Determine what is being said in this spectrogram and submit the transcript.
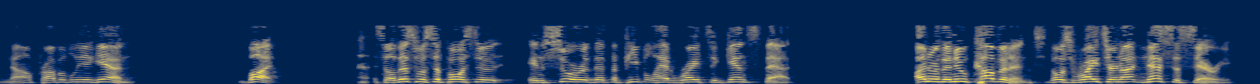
Now probably again. But, so this was supposed to ensure that the people had rights against that. Under the new covenant, those rights are not necessary.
